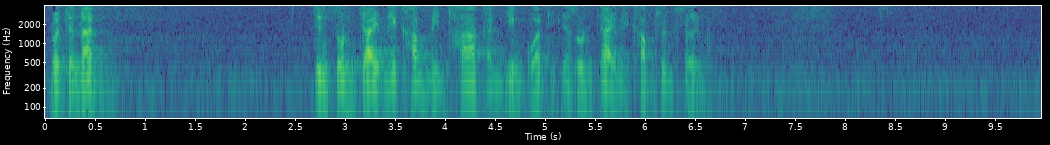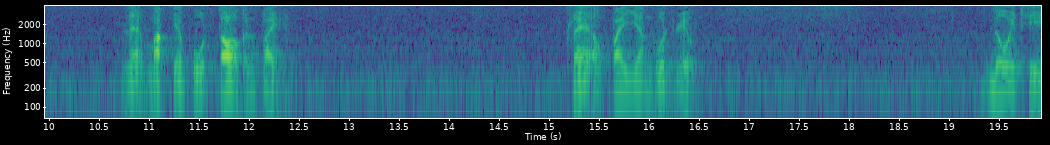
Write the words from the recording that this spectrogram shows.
เพราะฉะนั้น จึงสนใจในคำนินทากันยิ่งกว่าที่จะสนใจในคำสรรเสริญและมักจะพูดต่อกันไป แพร่ออกไปอย่างรวดเร็ว โดยที่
